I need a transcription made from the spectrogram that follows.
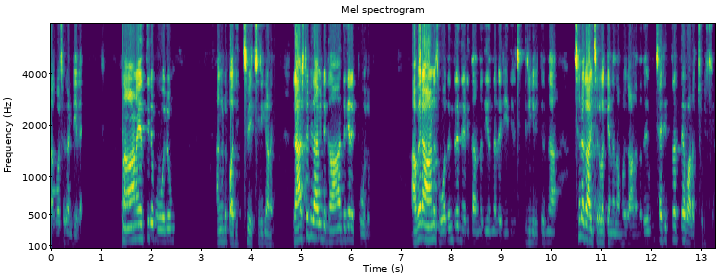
ആഘോഷ കണ്ടിയിലെ നാണയത്തിൽ പോലും അങ്ങോട്ട് പതിച്ചു വെച്ചിരിക്കുകയാണ്. രാഷ്ട്രപിതാവിന്റെ ഘാതകരെ പോലും അവരാണ് സ്വാതന്ത്ര്യം നേടി തന്നത് എന്നുള്ള രീതിയിൽ ചിത്രീകരിക്കുന്ന ചില കാഴ്ചകളൊക്കെയാണ് നമ്മൾ കാണുന്നത്. ചരിത്രത്തെ വളച്ചൊടിക്കുക.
